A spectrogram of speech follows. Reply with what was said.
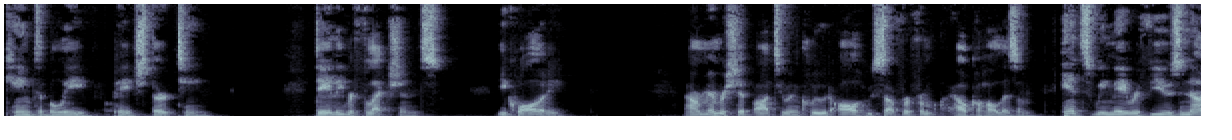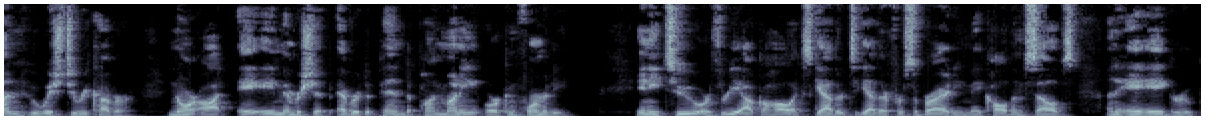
Came to believe, page 13. Daily Reflections Equality. Our membership ought to include all who suffer from alcoholism. Hence, we may refuse none who wish to recover, nor ought AA membership ever depend upon money or conformity. Any two or three alcoholics gathered together for sobriety may call themselves an AA group,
